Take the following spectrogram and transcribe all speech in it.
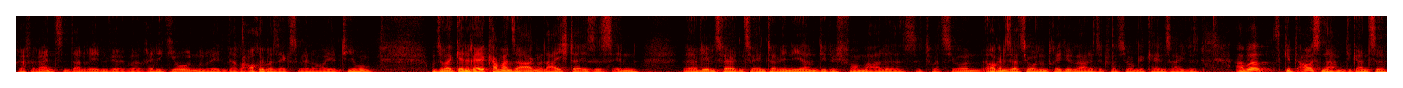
Präferenzen, dann reden wir über Religion, dann reden wir aber auch über sexuelle Orientierung und so weiter. Generell kann man sagen, leichter ist es in Lebenswelten zu intervenieren, die durch formale Situationen, Organisationen und regionale Situationen gekennzeichnet sind. Aber es gibt Ausnahmen. Die ganze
